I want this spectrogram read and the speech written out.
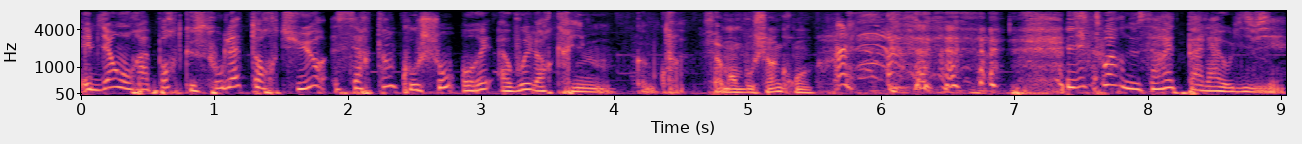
eh bien, on rapporte que sous la torture, certains cochons auraient avoué leur crime. Comme quoi. Ça m'embouche un groin. L'histoire ne s'arrête pas là, Olivier.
